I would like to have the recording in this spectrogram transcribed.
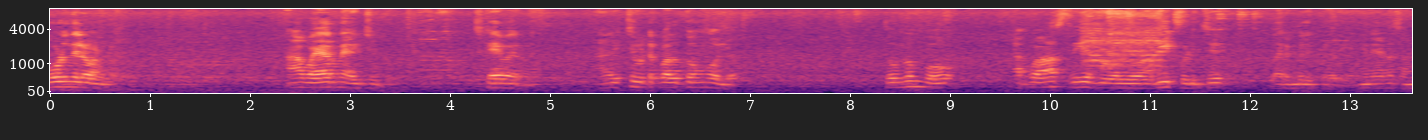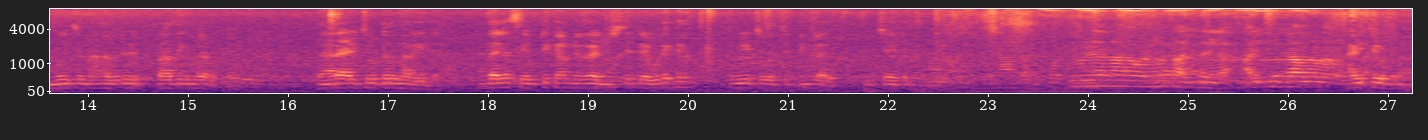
കോൾ നിലവാണ് ആ വയറിനെ അഴിച്ചു വിട്ടു. സ്റ്റേ വയറിനെ. അഴിച്ചു വിട്ടപ്പോൾ അത് തൊങ്ങുമല്ലോ. തൊങ്ങുമ്പോൾ അപ്പോൾ ആ സ്ത്രീ എന്ത് ചെയ്തു? അതി പിടിച്ച് വരമ്പിൽ കയറി. അങ്ങനെയാണ് സംഭവിച്ചതെന്നാണ് അവർ പ്രാർത്ഥിക്കുമ്പോൾ റിപ്പോർട്ട് ആരെ അഴിച്ചു വിട്ടതെന്ന് അറിയില്ല എന്തായാലും സേഫ്റ്റി കമ്പനി അന്വേഷിച്ചിട്ട് എവിടെയെങ്കിലും വീഴ്ച വെച്ചിട്ടുണ്ടെങ്കിൽ അത് തീർച്ചയായിട്ടും അഴിച്ചു വിട്ടതാണ്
